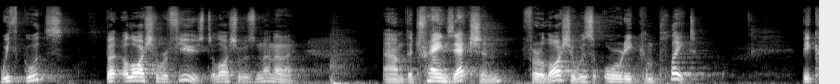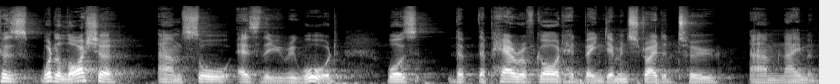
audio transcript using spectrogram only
with goods, but Elisha refused. Elisha was, no, no, no. Um, the transaction for Elisha was already complete. Because what Elisha um, saw as the reward was that the power of God had been demonstrated to um, Naaman.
